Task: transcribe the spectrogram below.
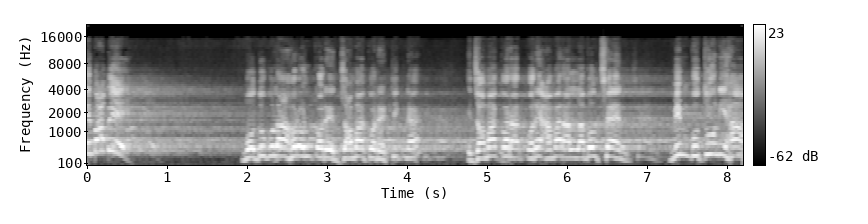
এভাবে মধুগুলা আহরণ করে, জমা করে, ঠিক না? জমা করার পরে আমার আল্লাহ বলছেন মিম বুতুনিহা,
